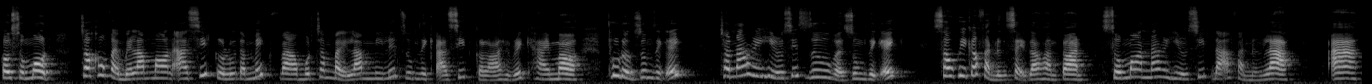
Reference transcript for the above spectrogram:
Câu số 1, cho 0,15 mol axit glutamic vào 175 ml dung dịch axit chlorhydric 2m, thu được dung dịch X. Cho natri hydroxit dư và dung dịch X. Sau khi các phản ứng xảy ra hoàn toàn, số mol natri hydroxit đã phản ứng là A.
